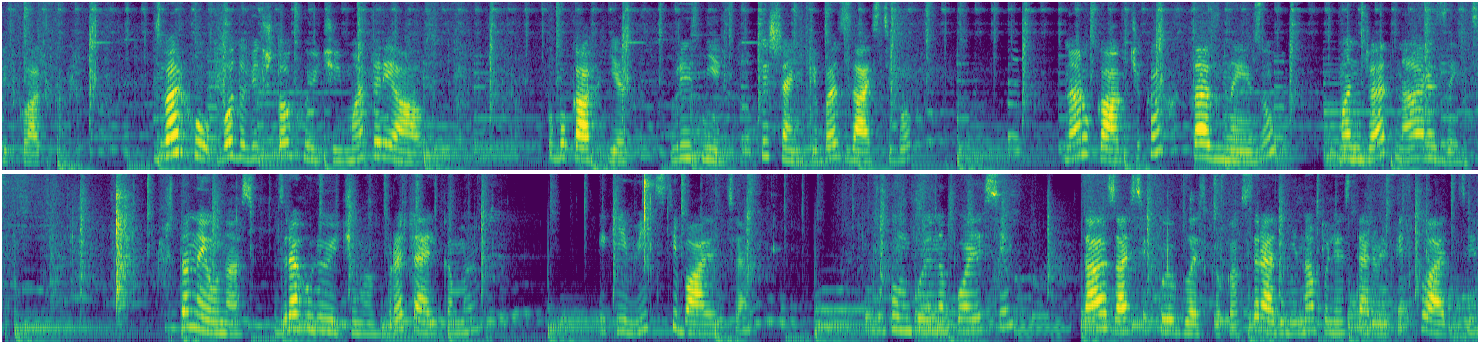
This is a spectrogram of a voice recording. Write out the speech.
підкладка. Зверху водовідштовхуючий матеріал. У боках є врізні кишеньки без застібок. На рукавчиках та знизу манжет на резинці. Штани у нас з регулюючими бретельками, які відстібаються з гумкою на поясі та засібкою блискавка. Всередині на поліестеровій підкладці.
